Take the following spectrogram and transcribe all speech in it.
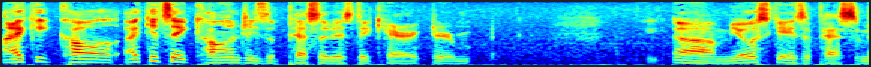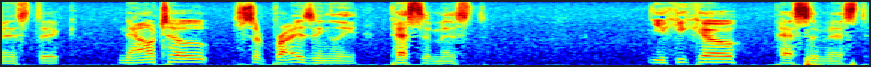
I could call I could say Kanji's a pessimistic character. Um, Yosuke is a pessimistic. Naoto, surprisingly, pessimist. Yukiko, pessimist.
